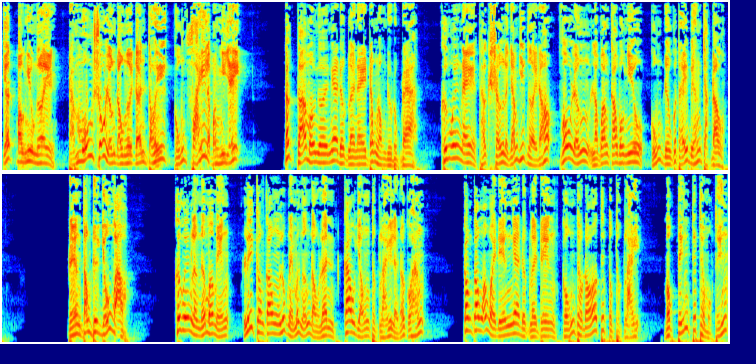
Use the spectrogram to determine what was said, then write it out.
chết bao nhiêu người, trầm muốn số lượng đầu người đền tội cũng phải là bằng như vậy. Tất cả mọi người nghe được lời này trong lòng đều rụt ra. Khương Uyên này thật sự là dám giết người đó, vô luận là quan cao bao nhiêu cũng đều có thể bị hắn chặt đầu. Riêng Tông Thiên Vũ vào. Khương Nguyên lần nữa mở miệng, Lý Công Công lúc này mới ngẩng đầu lên, cao giọng thực lại lời nói của hắn. Công Công ở ngoài điện nghe được lời truyền, cũng theo đó tiếp tục thực lại. Một tiếng tiếp theo một tiếng.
